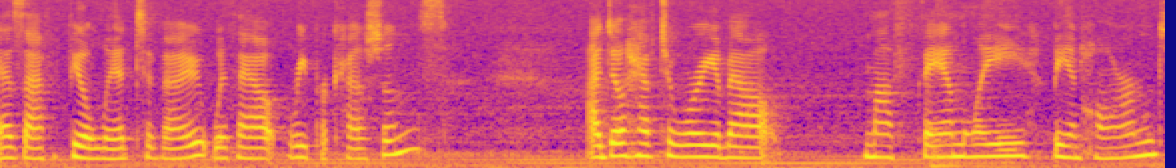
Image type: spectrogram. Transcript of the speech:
as I feel led to vote without repercussions. I don't have to worry about my family being harmed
